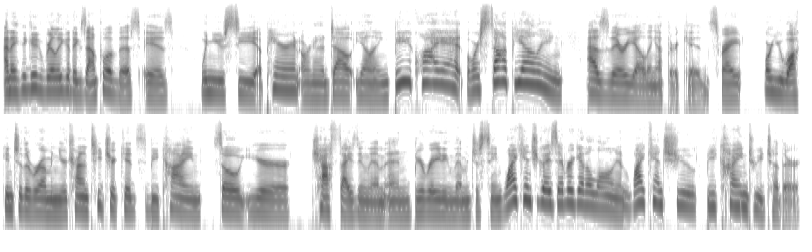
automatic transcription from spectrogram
And I think a really good example of this is when you see a parent or an adult yelling, be quiet or stop yelling as they're yelling at their kids, right? Or you walk into the room and you're trying to teach your kids to be kind. So you're chastising them and berating them, just saying, why can't you guys ever get along? And why can't you be kind to each other?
